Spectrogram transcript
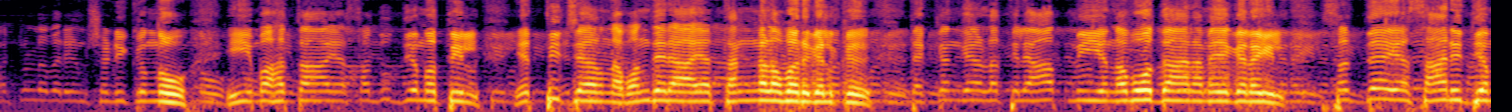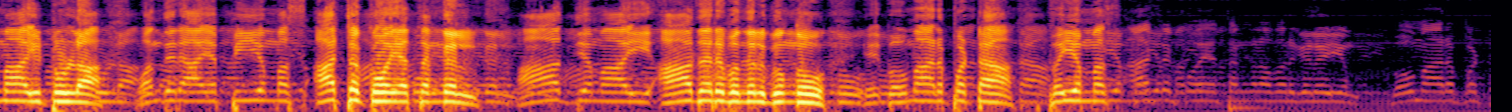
മറ്റുള്ളവരെയും ക്ഷണിക്കുന്നു. ഈ മഹത്തായ സതുദ്യമത്തിൽ എത്തിച്ചേർന്ന വന്ദരായ തങ്ങളവറുകൾക്ക് തെക്കൻ കേരളത്തിലെ ആത്മീയ നവോത്ഥാന മേഖലയിൽ ശ്രദ്ധേയ സാന്നിധ്യമായിട്ടുള്ള വന്ദരായ P M S Attakoya Thangal ആദ്യമായി ആദരവ് നൽകുന്നു. ബഹുമാനപ്പെട്ട പി എം എസ് ആറ്റക്കോയ ബഹുമാനപ്പെട്ട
